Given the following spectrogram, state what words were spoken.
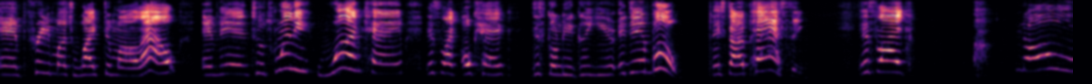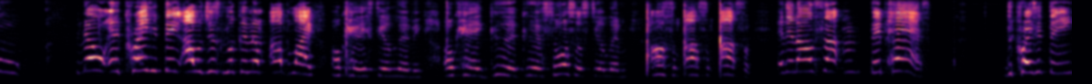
and pretty much wiped them all out. And then 221 came. It's like, okay, this to be a good year. And then boom, they start passing. It's like, no, no. And crazy thing, I was just looking them up like, okay, they still living. Okay, good, good. So so still living. Awesome, awesome, awesome. And then all of a sudden, they passed. The crazy thing,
